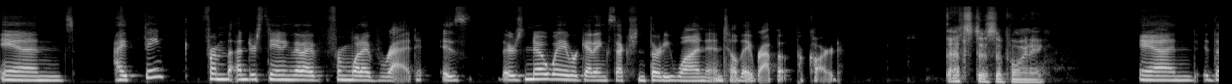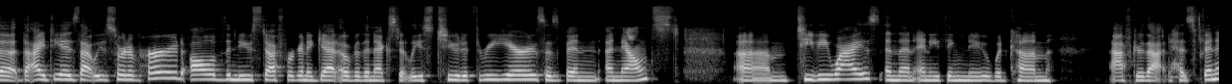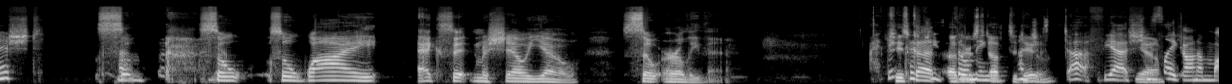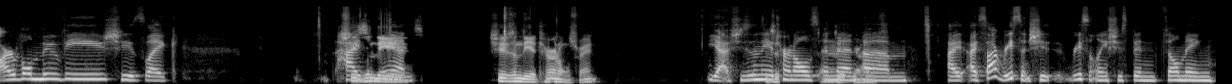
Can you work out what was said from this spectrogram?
and I think from the understanding that I've from what I've read is there's no way we're getting section 31 until they wrap up Picard. That's disappointing. And the the idea is that we've sort of heard all of the new stuff we're going to get over the next at least two to three years has been announced, um, TV wise, and then anything new would come after that has finished. So, Um, so, so why exit Michelle Yeoh so early then? I think She's got other filming stuff to do. Stuff, yeah. She's Yeah. like on a Marvel movie. She's like high She's in the- demand. She's in the Eternals, right? Yeah, she's in the Is it- Eternals, and the then Eternals? um, I, I saw recent she recently she's been filming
